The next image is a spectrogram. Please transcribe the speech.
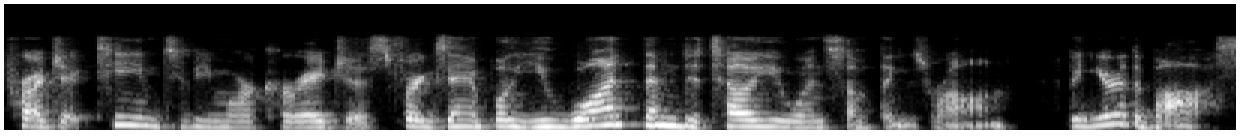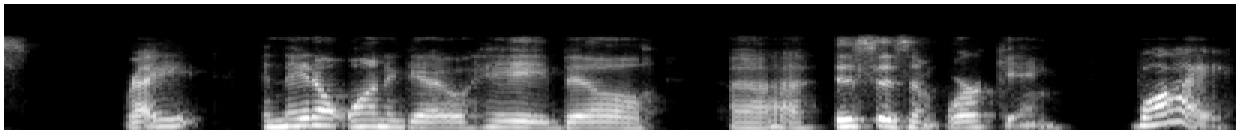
project team to be more courageous. For example, you want them to tell you when something's wrong, but you're the boss, right? And they don't want to go, hey, Bill, uh, this isn't working. Why?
